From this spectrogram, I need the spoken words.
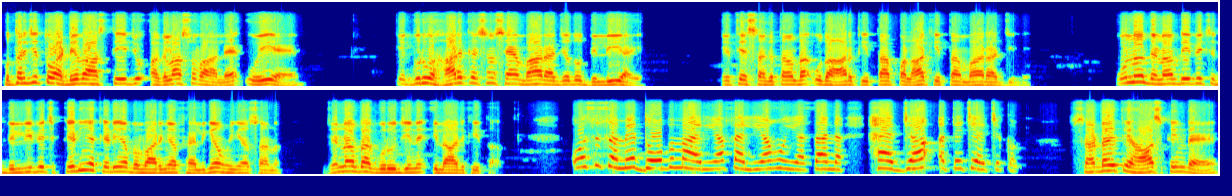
ਪੁੱਤਰ ਜੀ ਤੁਹਾਡੇ ਵਾਸਤੇ ਜੋ ਅਗਲਾ ਸਵਾਲ ਹੈ ਉਹ ਇਹ ਹੈ ਕਿ ਗੁਰੂ ਹਰਕ੍ਰਿਸ਼ਨ ਸਾਹਿਬ ਮਹਾਰਾਜ ਜਦੋਂ ਦਿੱਲੀ ਆਏ ਇੱਥੇ ਸੰਗਤਾਂ ਦਾ ਉਧਾਰ ਕੀਤਾ ਭਲਾ ਕੀਤਾ ਮਹਾਰਾਜ ਜੀ ਨੇ। ਉਹਨਾਂ ਦਿਨਾਂ ਦੇ ਵਿੱਚ ਦਿੱਲੀ ਵਿੱਚ ਕਿਹੜੀਆਂ-ਕਿਹੜੀਆਂ ਬਿਮਾਰੀਆਂ ਫੈਲੀਆਂ ਹੋਈਆਂ ਸਨ ਜਿਨ੍ਹਾਂ ਦਾ ਗੁਰੂ ਜੀ ਨੇ ਇਲਾਜ ਕੀਤਾ? ਉਸ ਸਮੇਂ ਦੋ ਬਿਮਾਰੀਆਂ ਫੈਲੀਆਂ ਹੋਈਆਂ ਸਨ ਹੈਜਾ ਅਤੇ ਚੇਚਕ। ਸਾਡਾ ਇਤਿਹਾਸ ਕਹਿੰਦਾ ਹੈ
